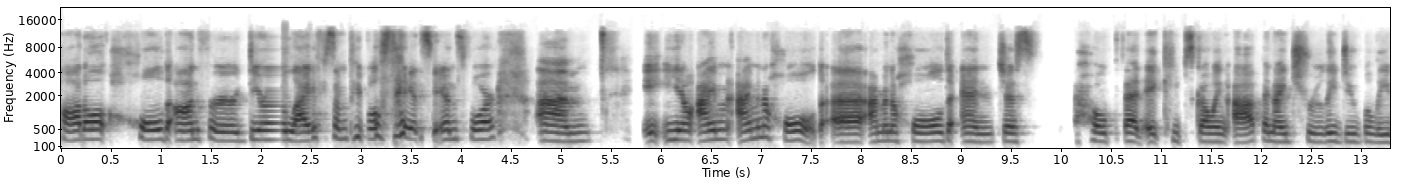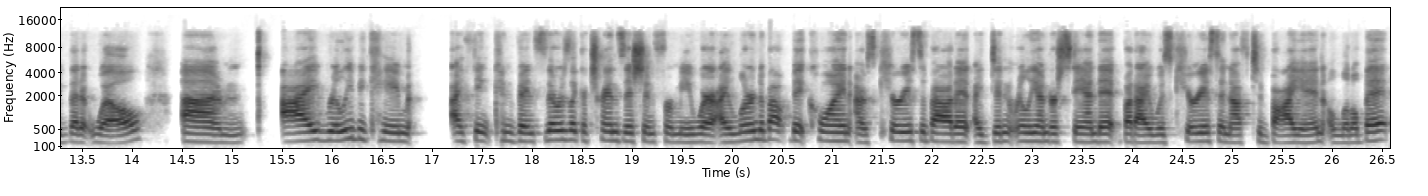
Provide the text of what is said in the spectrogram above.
Hodl, hold on for dear life. Some people say it stands for. Um, it, you know, I'm I'm gonna hold. Uh, I'm gonna hold and just hope that it keeps going up, and I truly do believe that it will. Um, I really became I think convinced there was like a transition for me where I learned about Bitcoin. I was curious about it. I didn't really understand it, but I was curious enough to buy in a little bit.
